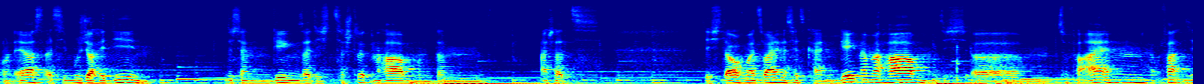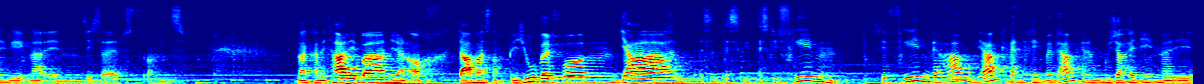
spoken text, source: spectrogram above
Und erst als die Mujahedin sich dann gegenseitig zerstritten haben und dann anstatt sich darauf mal zu einigen, dass sie jetzt keinen Gegner mehr haben und sich ähm, zu vereinen, fanden sie den Gegner in sich selbst. Und dann kamen die Taliban, die dann auch damals noch bejubelt wurden. Ja, es, es, es gibt Frieden, gibt Frieden, wir haben, wir haben keinen Krieg mehr, wir haben keine Mujahedin mehr, die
